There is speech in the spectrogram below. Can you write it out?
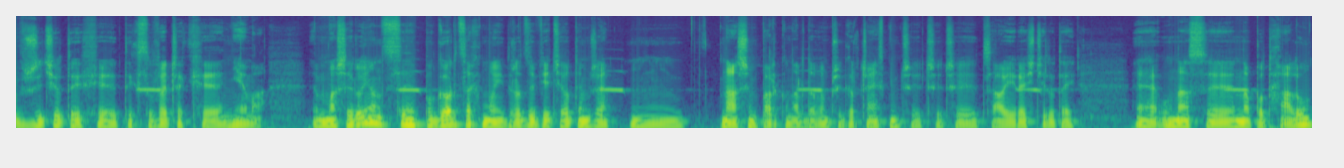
w życiu tych, tych suweczek nie ma. Maszerując po gorcach, moi drodzy, wiecie o tym, że mm, w naszym Parku Narodowym Przygorczańskim, czy, czy, czy całej reszcie tutaj e, u nas e, na Podhalu,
